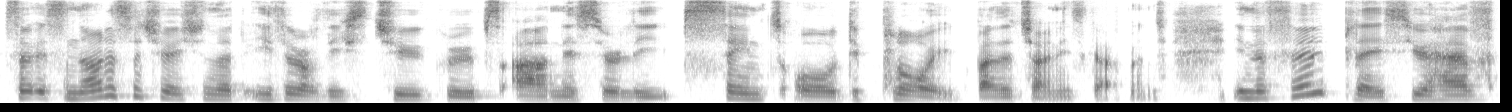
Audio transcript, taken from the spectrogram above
So it's not a situation that either of these two groups are necessarily sent or deployed by the Chinese government. In the third place, you have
